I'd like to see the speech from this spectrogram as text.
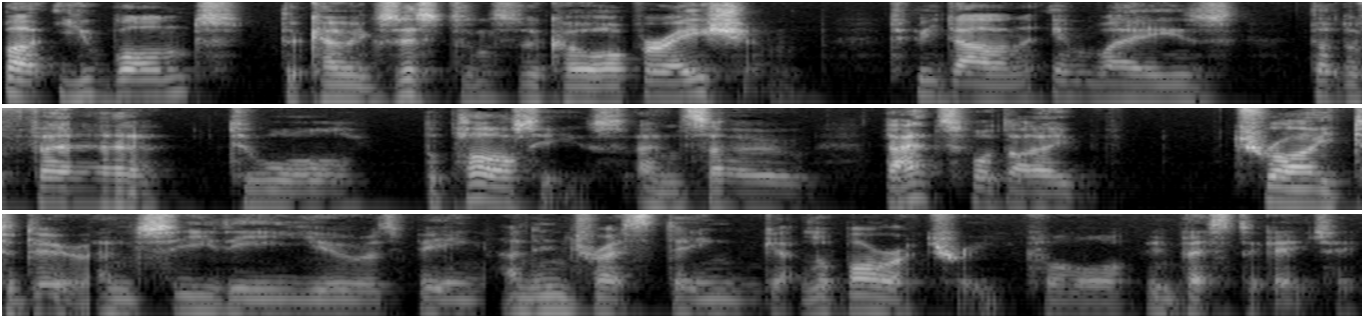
But you want the coexistence, the cooperation to be done in ways that are fair to all the parties. And so that's what I tried to do and see the EU as being an interesting laboratory for investigating.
